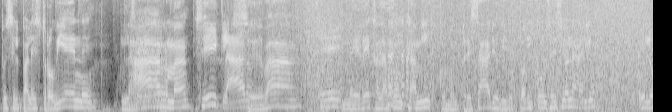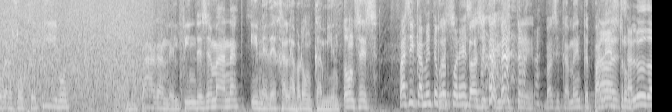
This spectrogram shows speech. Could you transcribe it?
Pues el palestro viene, la arma. Sí, claro. Se va, me deja la bronca a mí como empresario, director y concesionario. Él logra su objetivo, me pagan el fin de semana y me deja la bronca a mí. Entonces, Básicamente pues, fue por eso. básicamente, básicamente, palestro. No, saludo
